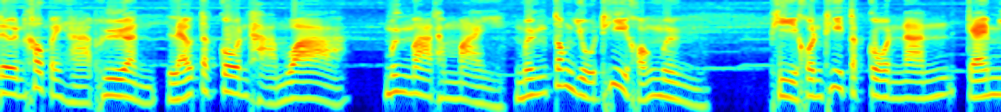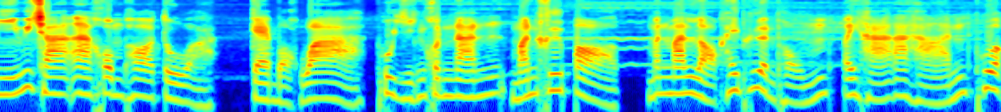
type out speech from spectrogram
เดินเข้าไปหาเพื่อน แล้วตะโกนถามว่า มึงมาทำไม มึงต้องอยู่ที่ของมึง พี่คนที่ตะโกนนั้น แกมีวิชาอาคมพอตัว แกบอกว่า ผู้หญิงคนนั้นมันคือปอบ มันมาหลอกให้เพื่อนผมไปหาอาหารพวก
